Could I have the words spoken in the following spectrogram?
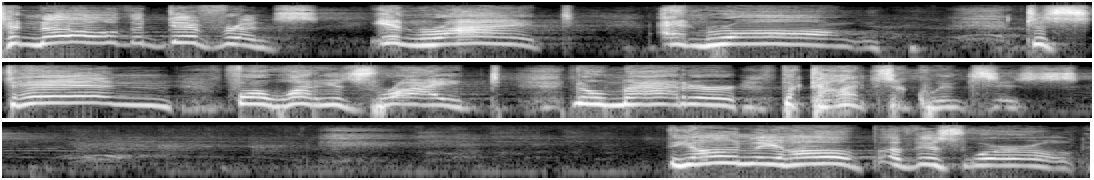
to know the difference in right and wrong, to stand for what is right, no matter the consequences. The only hope of this world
